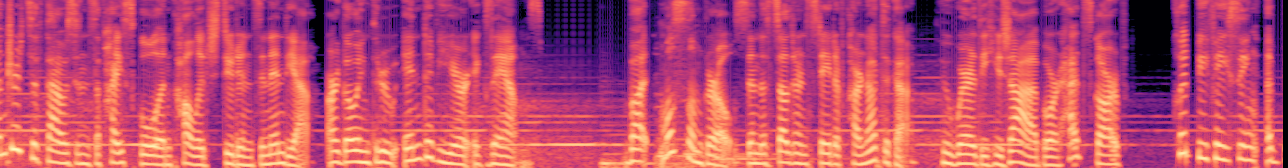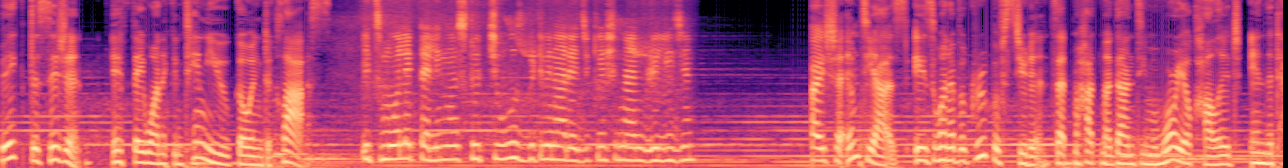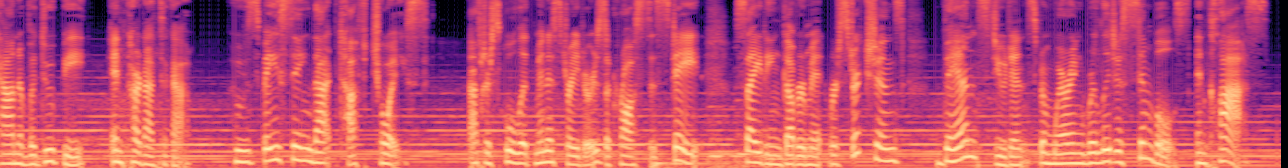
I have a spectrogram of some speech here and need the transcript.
Hundreds of thousands of high school and college students in India are going through end of year exams. But Muslim girls in the southern state of Karnataka who wear the hijab or headscarf could be facing a big decision if they want to continue going to class. It's more like telling us to choose between our education and religion. Aisha Imtiaz is one of a group of students at Mahatma Gandhi Memorial College in the town of Udupi in Karnataka who's facing that tough choice after school administrators across the state, citing government restrictions, banned students from wearing religious symbols in class.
